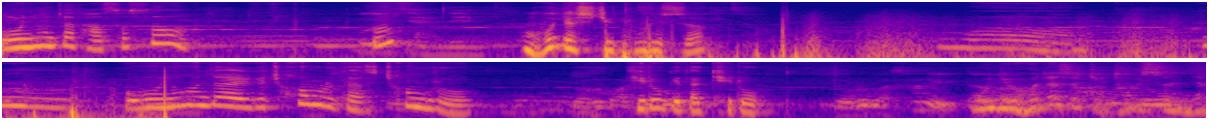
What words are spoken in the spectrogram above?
어머니 혼자 다 썼어? 뭐냐 수지 둘 있어? 우와. 음, 어머니 혼자 이게 처음으로 다 썼어, 처음으로. 기록이다, 기록. 언니 혼자 썼지 둘 썼냐?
